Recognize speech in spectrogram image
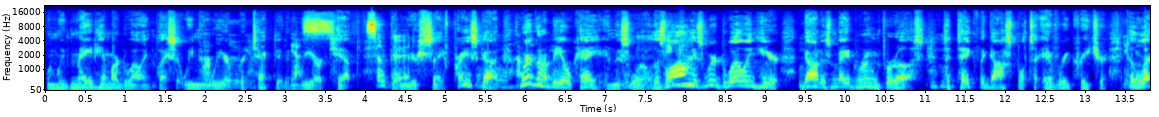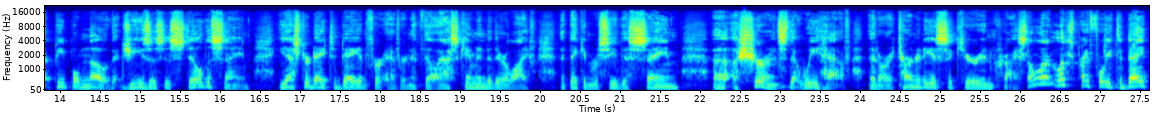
when we've made Him our dwelling place, that we know Hallelujah. we are protected and yes. we are kept so good. and we're safe. Praise mm-hmm. God. We're going to be okay in this mm-hmm. world. As Amen. long as we're dwelling here, mm-hmm. God has made room for us to mm-hmm. take the gospel to every creature, Amen. to let people know that Jesus is still the same yesterday, today, and forever. And if they'll ask Him into their life, that they can receive this same uh, assurance that we have, that our eternity is secure in Christ. Now, let, us pray for you today.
